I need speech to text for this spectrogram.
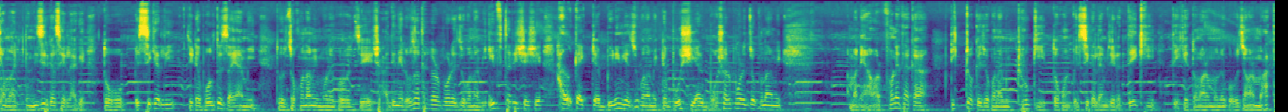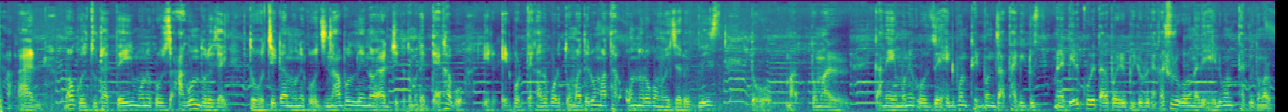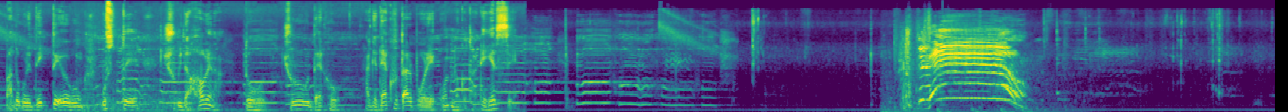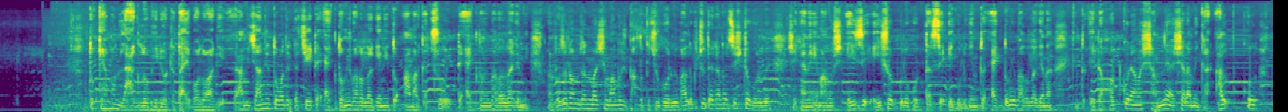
কেমন একটা নিজের কাছে লাগে। তো বেসিক্যালি যেটা বলতে চাই আমি, তো যখন আমি মনে করো যে সারাদিনে রোজা থাকার পরে যখন আমি ইফতারি শেষে হালকা একটা বিড়ি নিয়ে যখন আমি একটা বসি আর বসার পরে যখন আমি মানে আমার ফোনে থাকা টিকটকে যখন আমি ঢুকি, তখন বেসিক্যালি আমি যেটা দেখি, দেখে তোমার মনে করো যে আমার মাথা আর মগজ দুটাতেই মনে করো যে আগুন ধরে যায়। তো যেটা মনে করো যে না বললেই নয়, আর যেটা তোমাদের দেখাবো, এর, এরপর দেখানোর পরে তোমাদেরও মাথা অন্যরকম হয়ে যাবে প্লিজ তো তোমার কানে মনে করো যে হেডফোন হেডফোন যা থাকে একটু মানে বের করে তারপরে ভিডিওটা দেখা শুরু করো না হেডফোন থাকলে তোমার ভালো করে দেখতে এবং বুঝতে সুবিধা হবে না। তো শুরু দেখো। আগে দেখো তারপরে অন্য কথা ঠিক আছে? লাগল ভিডিওটা, তাই বলো আগে। আমি জানি তোমাদের কাছে এটা একদমই ভালো লাগেনি, তো আমার কাছেও এটা একদমই ভালো লাগেনি। কারণ রোজা রমজান মাসে মানুষ ভালো কিছু করবে, ভালো কিছু দেখানোর চেষ্টা করবে। সেখানে মানুষ এই যে এই সবগুলো করতেছে, এগুলো কিন্তু একদমই ভালো লাগে না। কিন্তু এটা হট করে আমার সামনে আসার আমি অল্প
